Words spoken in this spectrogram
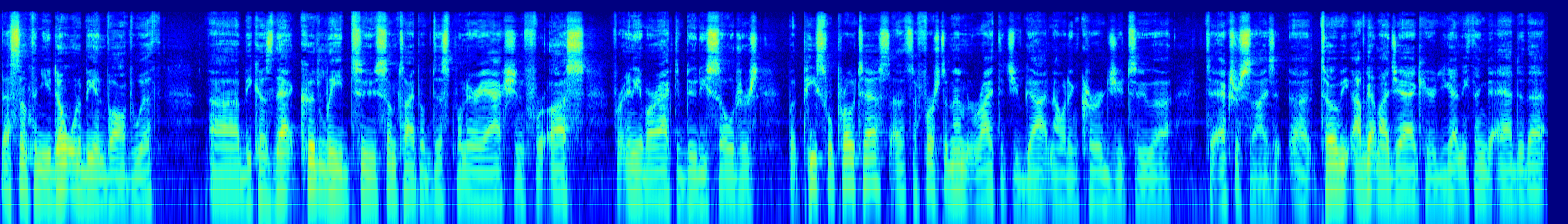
That's something you don't want to be involved with uh, because that could lead to some type of disciplinary action for us, for any of our active duty soldiers. But peaceful protests, uh, that's a First Amendment right that you've got, and I would encourage you to, uh, to exercise it. Uh, Toby, I've got my JAG here. You got anything to add to that?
